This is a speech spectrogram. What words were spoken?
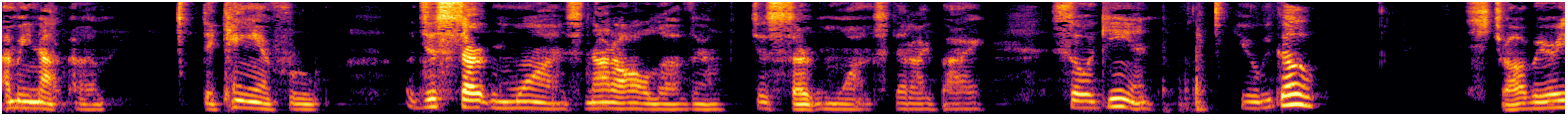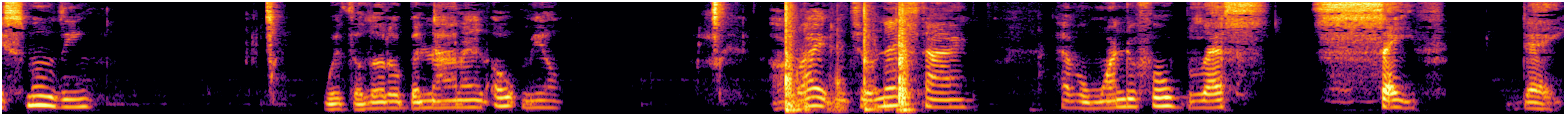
I mean, not um, the canned fruit just certain ones, not all of them, just certain ones that I buy. So again, here we go. Strawberry smoothie with a little banana and oatmeal. All right, until next time, have a wonderful, blessed, safe day.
